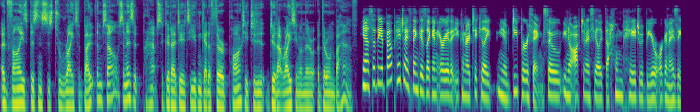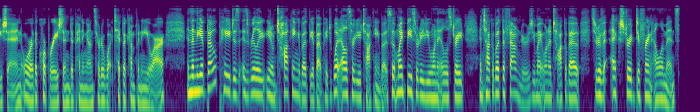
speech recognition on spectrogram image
advise businesses to write about themselves? And is it perhaps a good idea to even get a third party to do that writing on their, their own behalf? Yeah, so the About page, I think, is like an area that you can articulate, you know, deeper things. So, you know, often I say like the home page would be your organization or the corporation, depending on sort of what type of company you are. And then the about page is, is really, you know, talking about the about page. What else are you talking about? So it might be sort of you want to illustrate and talk about the founders. You might want to talk about sort of extra different elements.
